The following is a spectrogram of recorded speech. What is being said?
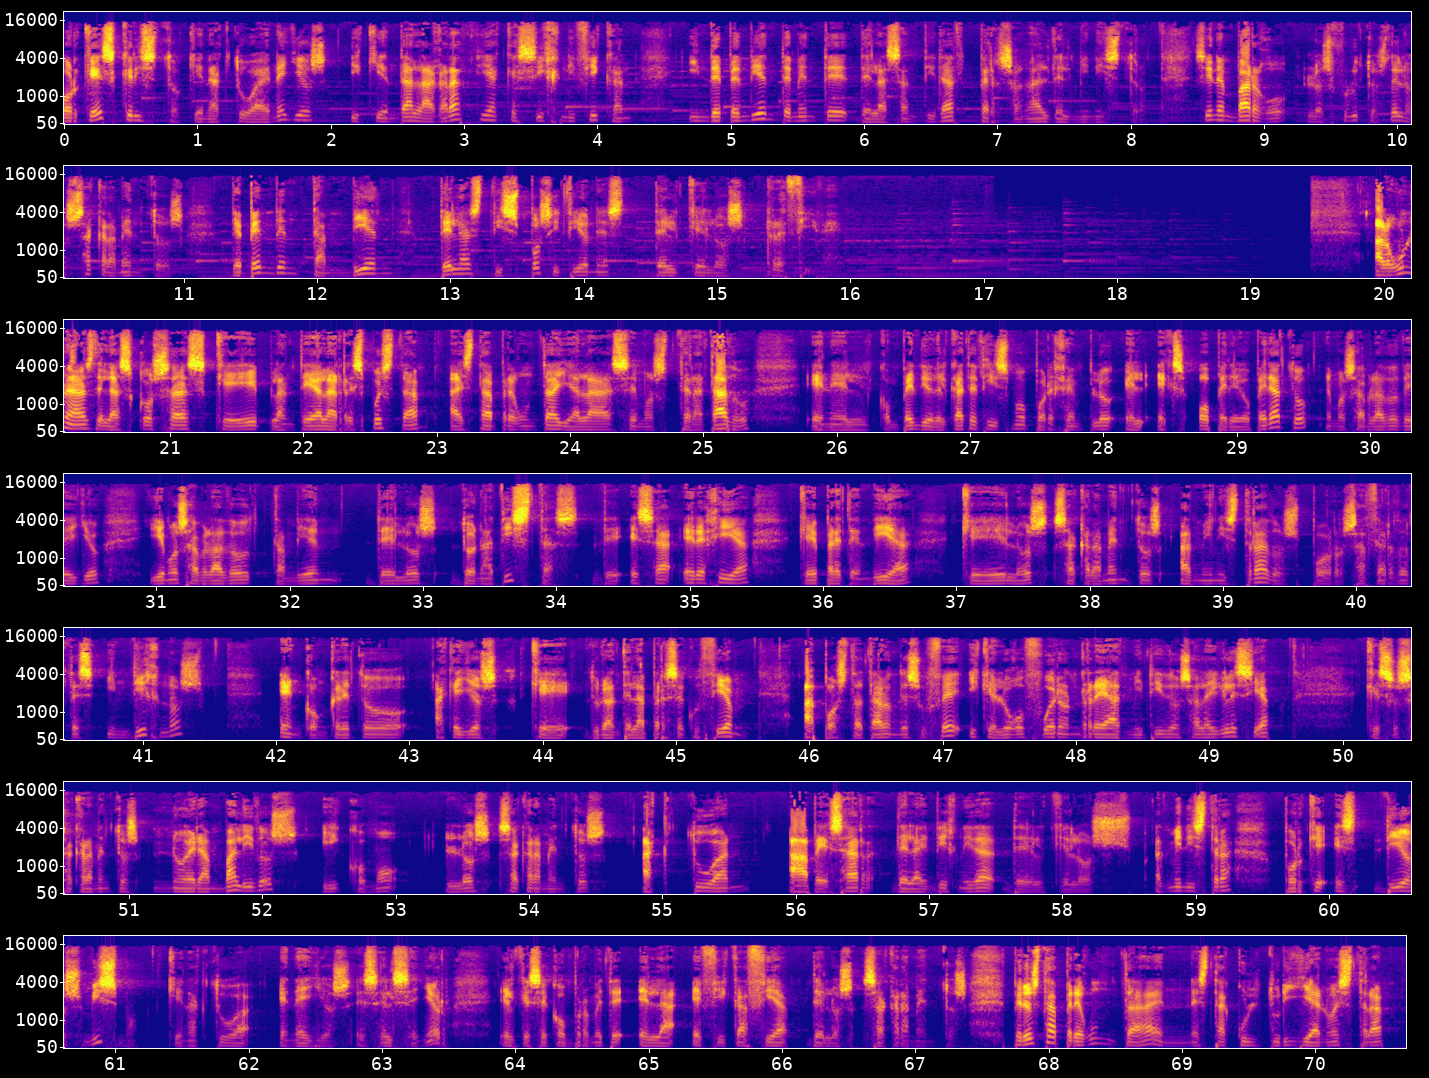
porque es Cristo quien actúa en ellos y quien da la gracia que significan independientemente de la santidad personal del ministro. Sin embargo, los frutos de los sacramentos dependen también de las disposiciones del que los recibe. Algunas de las cosas que plantea la respuesta a esta pregunta ya las hemos tratado en el compendio del catecismo, por ejemplo, el ex opere operato, hemos hablado de ello y hemos hablado también de los donatistas, de esa herejía que pretendía que los sacramentos administrados por sacerdotes indignos, en concreto aquellos que durante la persecución apostataron de su fe y que luego fueron readmitidos a la Iglesia, que esos sacramentos no eran válidos y como los sacramentos actúan a pesar de la indignidad del que los administra, porque es Dios mismo quien actúa en ellos, es el Señor el que se compromete en la eficacia de los sacramentos. Pero esta pregunta, en esta culturilla nuestra,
